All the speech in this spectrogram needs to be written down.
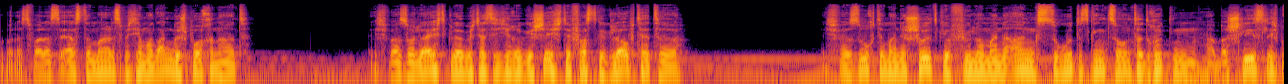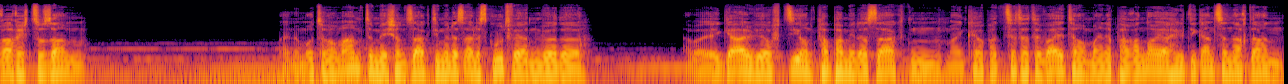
Aber das war das erste Mal, dass mich jemand angesprochen hat. Ich war so leichtgläubig, dass ich ihre Geschichte fast geglaubt hätte. Ich versuchte meine Schuldgefühle und meine Angst so gut es ging zu unterdrücken, aber schließlich brach ich zusammen. Meine Mutter umarmte mich und sagte mir, dass alles gut werden würde. Aber egal, wie oft sie und Papa mir das sagten, mein Körper zitterte weiter und meine Paranoia hielt die ganze Nacht an.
